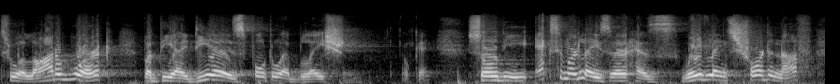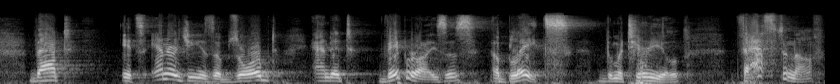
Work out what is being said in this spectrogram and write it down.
through a lot of work, but the idea is photoablation. Okay? So the excimer laser has wavelengths short enough that its energy is absorbed and it vaporizes, ablates the material fast enough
